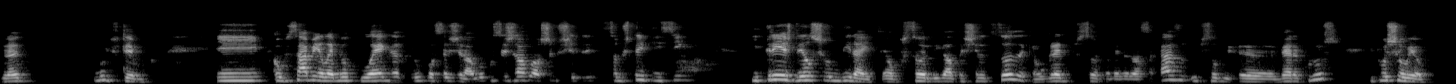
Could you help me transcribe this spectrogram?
durante muito tempo. E, como sabem, ele é meu colega no Conselho Geral. No Conselho Geral, nós somos, somos 35 e três deles são de Direito. É o professor Miguel Teixeira de Souza, que é um grande professor também da nossa casa, o professor eh, Vera Cruz, e depois sou eu.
